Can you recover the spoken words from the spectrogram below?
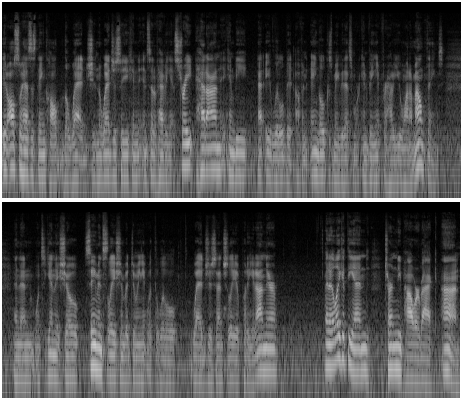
it also has this thing called the wedge. And the wedge is so you can, instead of having it straight head on, it can be at a little bit of an angle because maybe that's more convenient for how you want to mount things. And then once again, they show same installation, but doing it with the little wedge essentially of putting it on there. And I like at the end, turn the power back on.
